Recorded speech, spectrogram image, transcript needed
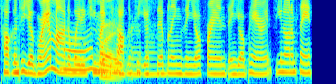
talking to your grandma the way that you might love be talking to your siblings and your friends and your parents. You know what I'm saying?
